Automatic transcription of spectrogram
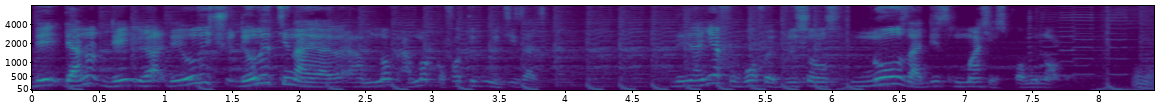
they they are not they are, the only the only thing I, am not I'm not comfortable with is that the Nigeria Football Federation knows that this match is coming up. Mm.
